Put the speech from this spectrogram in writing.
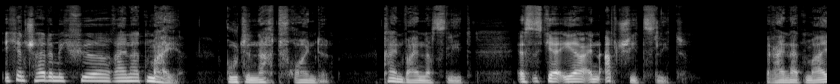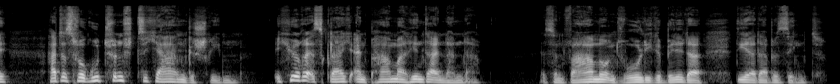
Ich entscheide mich für Reinhard May. Gute Nacht, Freunde. Kein Weihnachtslied. Es ist ja eher ein Abschiedslied. Reinhard May hat es vor gut 50 Jahren geschrieben. Ich höre es gleich ein paar Mal hintereinander. Es sind warme und wohlige Bilder, die er da besingt.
